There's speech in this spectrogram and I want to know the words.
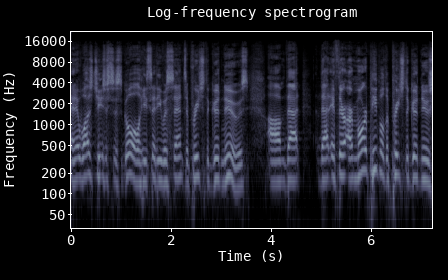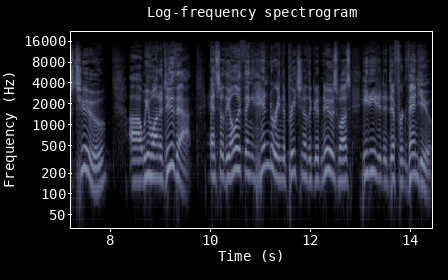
and it was Jesus' goal. He said he was sent to preach the good news. Um, that that if there are more people to preach the good news to, uh, we want to do that. And so the only thing hindering the preaching of the good news was he needed a different venue.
